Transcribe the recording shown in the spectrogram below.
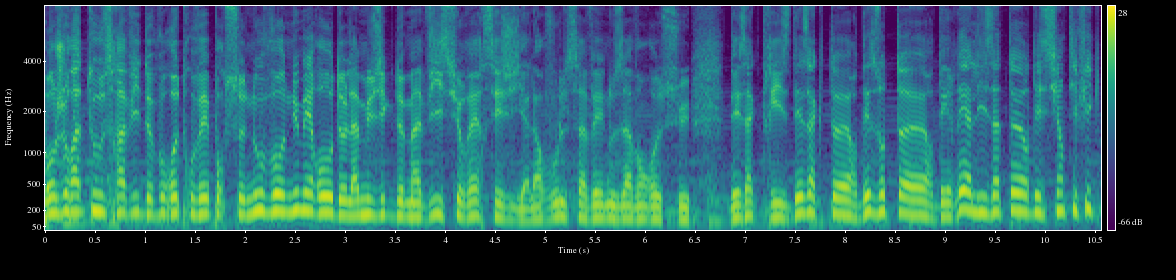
Bonjour à tous, ravi de vous retrouver pour ce nouveau numéro de la musique de ma vie sur RCJ. Alors vous le savez, nous avons reçu des actrices, des acteurs, des auteurs, des réalisateurs, des scientifiques.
